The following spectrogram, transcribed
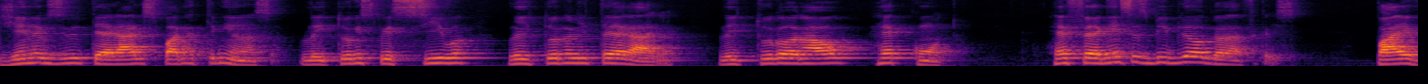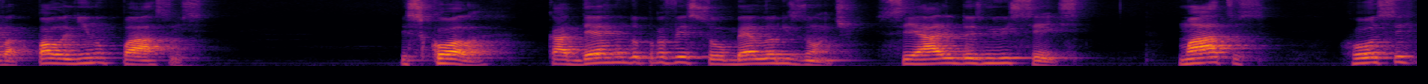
Gêneros literários para criança, leitura expressiva, leitura literária, leitura oral, reconto. Referências bibliográficas. Paiva, Paulino Passos. Escola, Caderno do Professor, Belo Horizonte, Seara 2006. Matos, Rossi,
